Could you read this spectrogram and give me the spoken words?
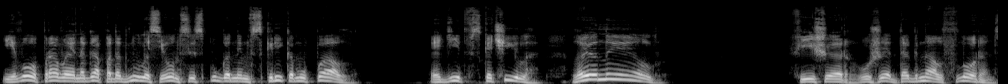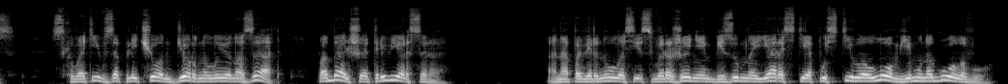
Его правая нога подогнулась, и он с испуганным вскриком упал. Эдит вскочила. «Лайонелл!» Фишер уже догнал Флоренс. Схватив за плечо, он дернул ее назад, подальше от реверсора. Она повернулась и с выражением безумной ярости опустила лом ему на голову.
